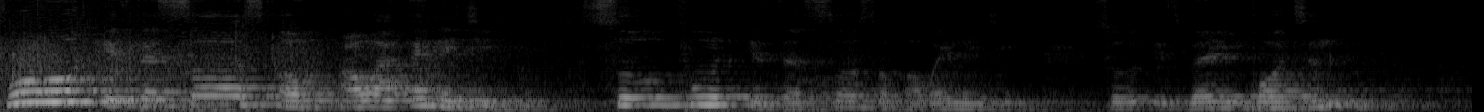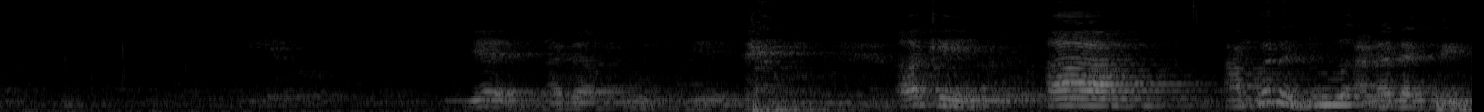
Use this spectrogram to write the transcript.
Food is the source of our energy. So, food is the source of our energy. So, it's very important. Yeah, I got. Okay, um, I'm going to do another thing.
